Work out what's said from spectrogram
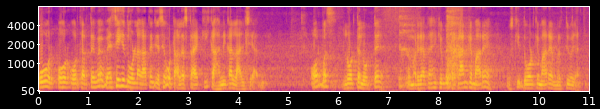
और और और करते हुए वैसे ही दौड़ लगाते हैं, जैसे वो टालस टाइप की कहानी का लालची आदमी। और बस लौटते लौटते वो मर जाता है, क्योंकि थकान के मारे, उसकी दौड़ के मारे मृत्यु हो जाती है।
